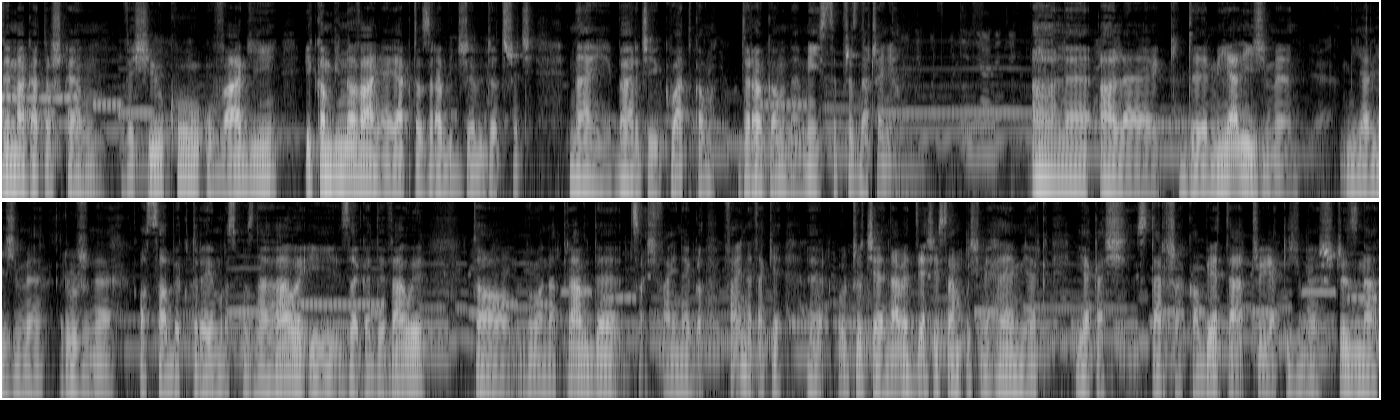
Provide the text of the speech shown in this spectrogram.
wymaga troszkę wysiłku, uwagi i kombinowania, jak to zrobić, żeby dotrzeć najbardziej gładką drogą na miejsce przeznaczenia. Ale, ale, kiedy mijaliśmy, mijaliśmy różne osoby, które ją rozpoznawały i zagadywały, to było naprawdę coś fajnego. Fajne takie e, uczucie. Nawet ja się sam uśmiechałem, jak jakaś starsza kobieta czy jakiś mężczyzna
